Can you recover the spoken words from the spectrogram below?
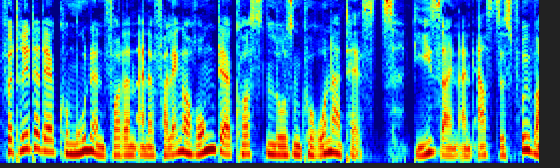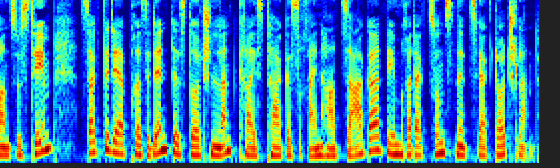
Vertreter der Kommunen fordern eine Verlängerung der kostenlosen Corona-Tests. Die seien ein erstes Frühwarnsystem, sagte der Präsident des Deutschen Landkreistages Reinhard Sager dem Redaktionsnetzwerk Deutschland.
